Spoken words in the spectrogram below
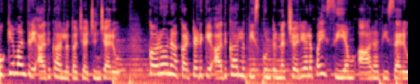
ముఖ్యమంత్రి అధికారులతో చర్చించారు. కరోనా కట్టడికి అధికారులు తీసుకుంటున్న చర్యలపై సీఎం ఆరా తీశారు.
